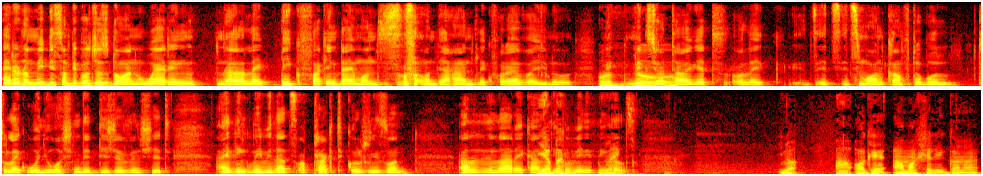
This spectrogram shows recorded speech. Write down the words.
I don't know. Maybe some people just don't want wearing uh, like big fucking diamonds on their hand like forever you know? Like, makes your target or like it's, it's it's more uncomfortable to like when you're washing the dishes and shit. I think maybe that's a practical reason. Other than that I can't Yeah, think of anything like, else. You know, uh, okay, I'm actually gonna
